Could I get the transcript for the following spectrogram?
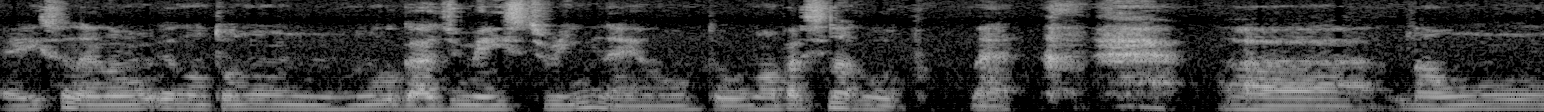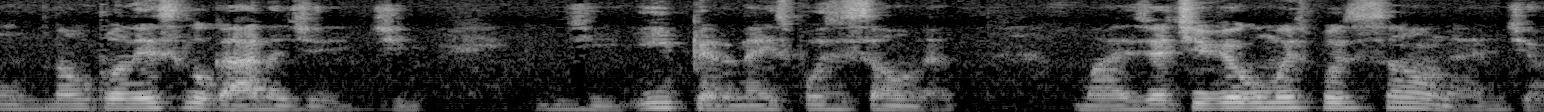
é isso, né? Não, eu não tô num, num, lugar de mainstream, né? Eu não, tô, não apareci na Globo, né? Ah, não, não tô nesse lugar né? de, de, de hiper né? exposição, né? Mas já tive alguma exposição, né? Já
